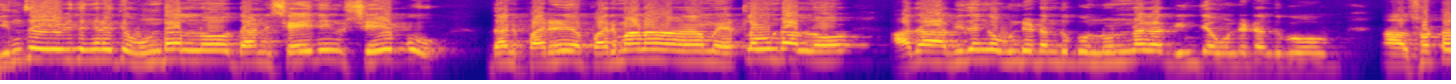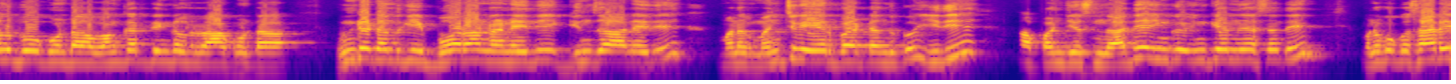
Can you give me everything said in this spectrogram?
గింజ ఏ విధంగా అయితే ఉండాలనో దాని షైనింగ్ షేపు దాని పరి పరిమాణం ఎట్లా ఉండాలనో అది ఆ విధంగా ఉండేటందుకు నున్నగా గింజ ఉండేటందుకు సొట్టలు పోకుండా వంకర టింకలు రాకుండా ఉండేటందుకు ఈ బోరాన్ అనేది గింజ అనేది మనకు మంచిగా ఏర్పడేటందుకు ఇది ఆ పనిచేస్తుంది. అదే ఇంకో ఇంకేం చేస్తుంది? మనకు ఒకసారి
